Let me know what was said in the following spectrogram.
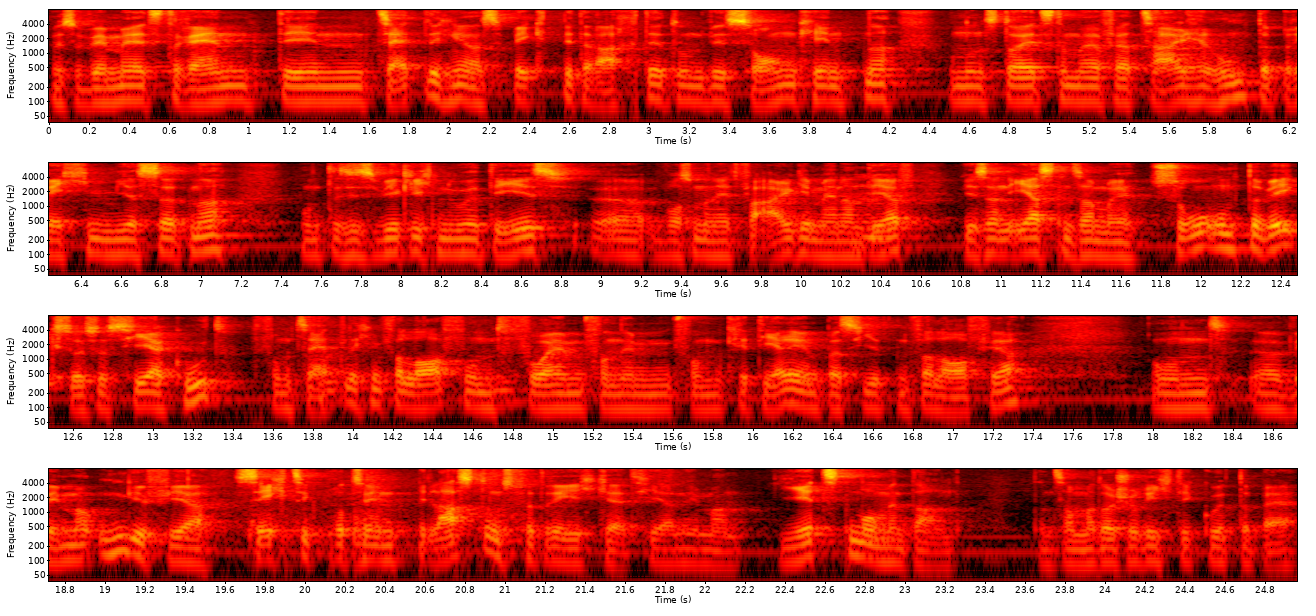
Also wenn man jetzt rein den zeitlichen Aspekt betrachtet und wir sagen könnten und uns da jetzt einmal auf eine Zahl herunterbrechen müssen, und das ist wirklich nur das, äh, was man nicht verallgemeinern mhm. darf, wir sind erstens einmal so unterwegs, also sehr gut vom zeitlichen Verlauf und vor allem von dem, vom kriterienbasierten Verlauf her. Und äh, wenn wir ungefähr 60% Belastungsverträglichkeit hernehmen, jetzt momentan, dann sind wir da schon richtig gut dabei.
